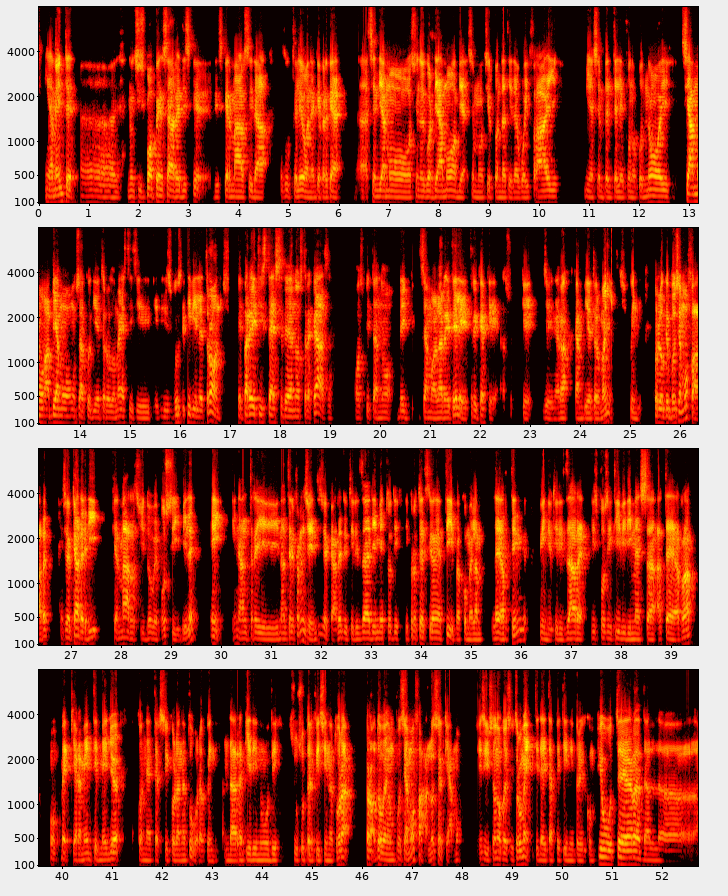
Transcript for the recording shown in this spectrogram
chiaramente eh, non ci si può pensare di, scher- di schermarsi da, da, tutte le onde, anche perché eh, accendiamo, se noi guardiamo, abbia- siamo circondati da wifi, viene sempre il telefono con noi, siamo, abbiamo un sacco di elettrodomestici e di dispositivi elettronici, le pareti stesse della nostra casa ospitano dei, diciamo, la rete elettrica che, che genera campi elettromagnetici. Quindi quello che possiamo fare è cercare di fermarci dove possibile e in altri, in altri frangenti cercare di utilizzare dei metodi di protezione attiva come l'alerting, quindi utilizzare dispositivi di messa a terra o beh, chiaramente il meglio è connettersi con la natura, quindi andare a piedi nudi su superfici naturali. Però dove non possiamo farlo cerchiamo, esistono questi strumenti, dai tappetini per il computer, dal,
